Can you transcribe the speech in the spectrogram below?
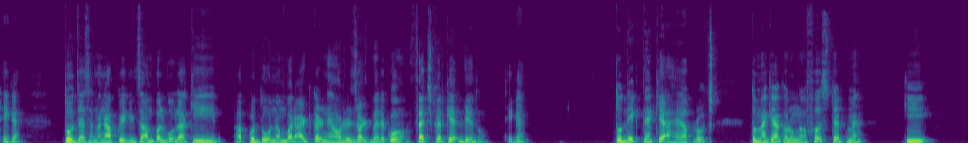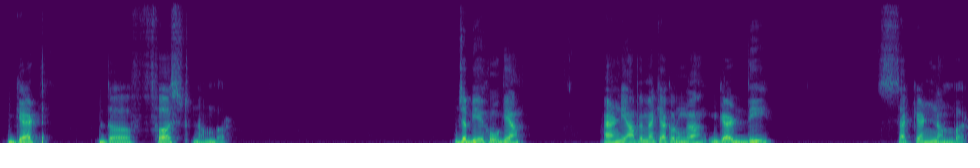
ठीक है? तो जैसे मैंने आपको एक एग्जांपल बोला कि आपको दो नंबर ऐड करने हैं और रिज़ल्ट मेरे को फेच करके दे दो, ठीक है? तो देखते हैं क्या है अप्रोच तो मैं क्या करूँगा फ़र्स्ट स्टेप में कि गेट द फ़र्स्ट नंबर जब ये हो गया एंड यहाँ पे मैं क्या करूँगा? गेट दी सेकेंड नंबर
